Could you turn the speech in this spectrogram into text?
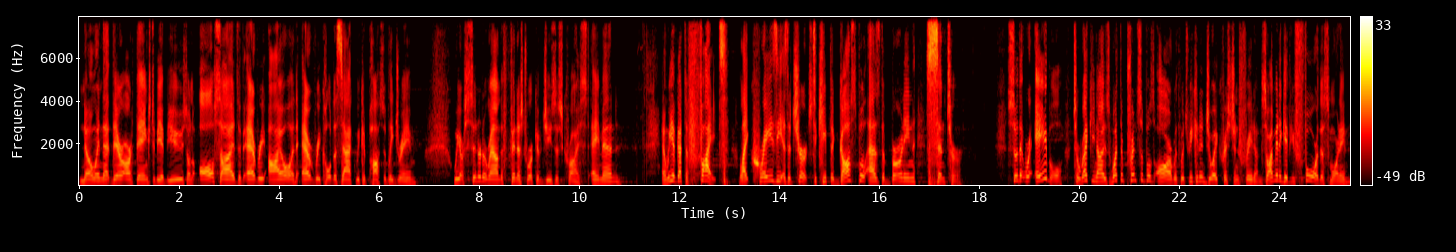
knowing that there are things to be abused on all sides of every aisle and every cul de sac we could possibly dream. We are centered around the finished work of Jesus Christ. Amen? And we have got to fight like crazy as a church to keep the gospel as the burning center so that we're able to recognize what the principles are with which we can enjoy Christian freedom. So I'm going to give you four this morning,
